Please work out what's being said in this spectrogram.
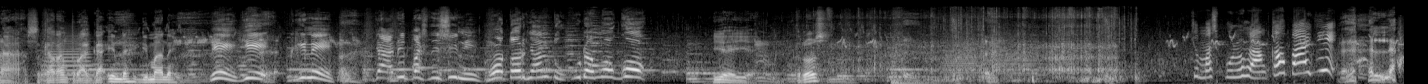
Nah, sekarang peragain deh gimana? Nih Ji, begini. Jadi pas di sini motornya tuh udah mogok. Iya, iya. Terus Cuma 10 langkah, Pak Haji. Lah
